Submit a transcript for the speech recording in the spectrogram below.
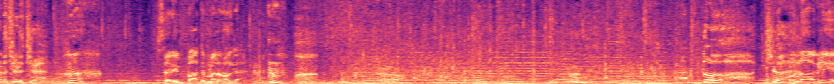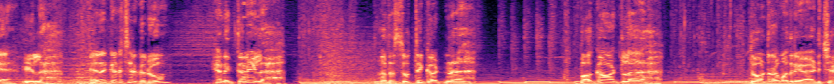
கிடைச்சிடுச்சு. ஹ. சரி பார்த்து மேல வாங்க. ஒன்னும் ஆகலையே. இல்ல. எனக்கு கிடைச்சிருக்கு ரூ எனக்கு தெரியல. அத சுத்தி காட்டின பக்கவாட்டுல தோன்ற மாதிரி ஆயிடுச்சு.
